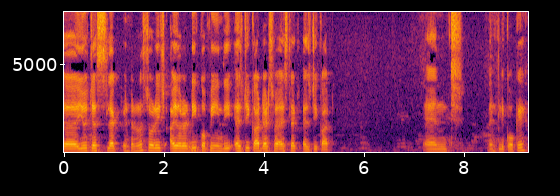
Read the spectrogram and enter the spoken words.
uh, you just select internal storage. I already copy in the sd card. That's why i select sd card. And then click ok.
